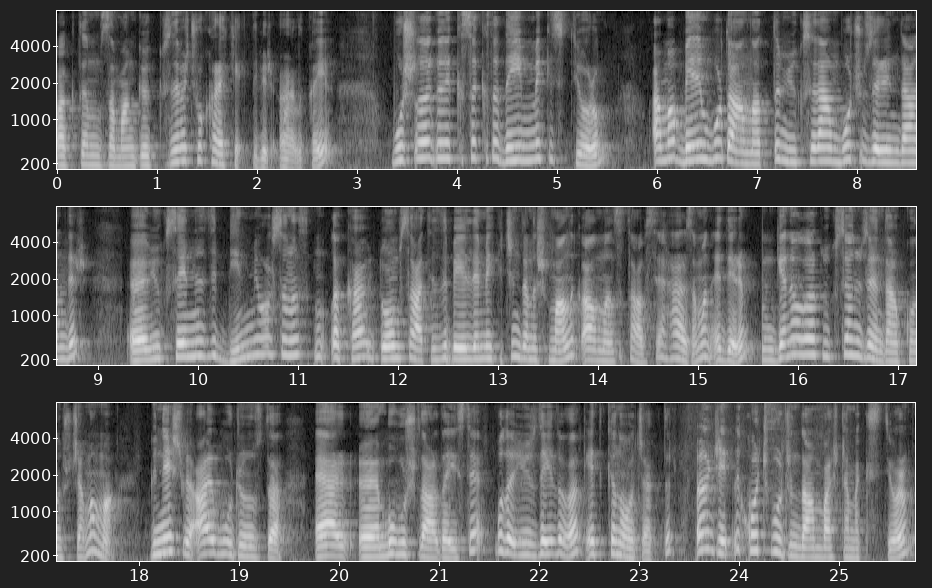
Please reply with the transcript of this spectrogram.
baktığımız zaman gökyüzüne ve çok hareketli bir Aralık ayı. Burçlara göre kısa kısa değinmek istiyorum. Ama benim burada anlattığım yükselen burç üzerindendir. Ee, bilmiyorsanız mutlaka doğum saatinizi belirlemek için danışmanlık almanızı tavsiye her zaman ederim. Genel olarak yükselen üzerinden konuşacağım ama Güneş ve Ay burcunuzda eğer e, bu burçlarda ise bu da %50 olarak etken olacaktır. Öncelikle Koç burcundan başlamak istiyorum.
